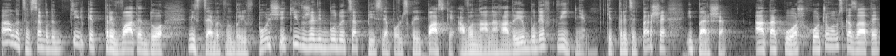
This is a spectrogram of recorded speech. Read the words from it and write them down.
Але це все буде тільки тривати до місцевих виборів в Польщі, які вже відбудуться після польської Паски. А вона, нагадую, буде в квітні, 31 і 1. А також хочу вам сказати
